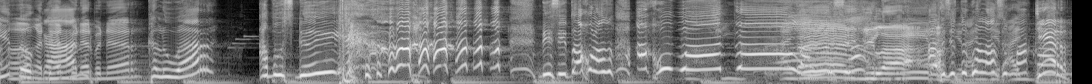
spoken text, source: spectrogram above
gitu ngeden, kan. Bener-bener. keluar abus deui. di situ aku langsung aku batal Eh gila. Abis itu gue langsung anjir, makan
